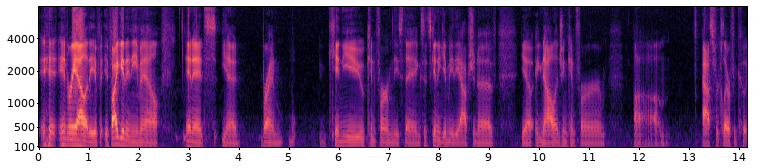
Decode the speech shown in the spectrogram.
in reality, if if I get an email and it's you know, Brian, can you confirm these things? It's going to give me the option of, you know, acknowledge and confirm, um, ask for clarific- la-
